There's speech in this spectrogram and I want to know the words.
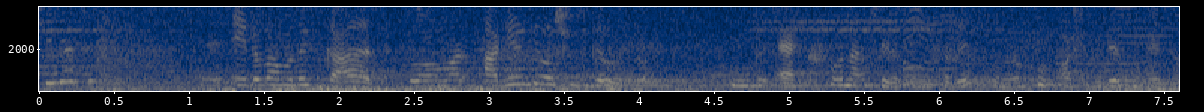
ঠিক আছে। এটা তো আমাদের কাজ। তো আমার আগে আগে অসুবিধা হতো, কিন্তু এখন আর সেরকমভাবে কোনো রকম অসুবিধে হয় না।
